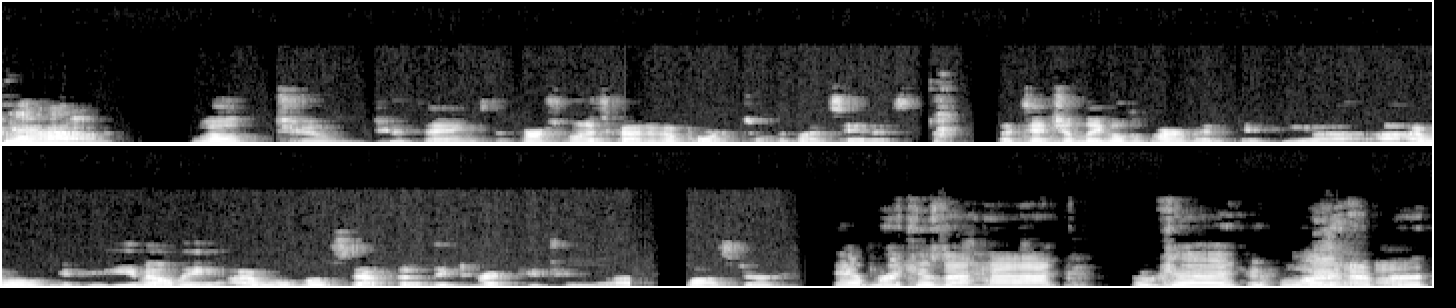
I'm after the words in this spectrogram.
Yeah. well, two two things. The first one is kind of important, so I'm going to go ahead and say this. Attention, legal department. If you, uh, I will, if you email me, I will most definitely direct you to uh, Monster. Emmerich is a hack. Okay, whatever.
